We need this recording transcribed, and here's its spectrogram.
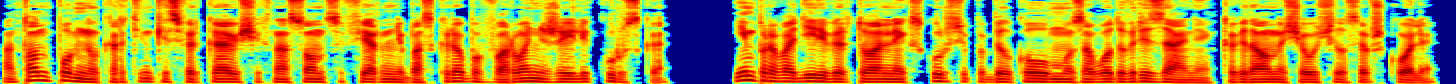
Антон помнил картинки сверкающих на солнце ферм небоскребов Воронежа или Курска. Им проводили виртуальную экскурсию по белковому заводу в Рязани, когда он еще учился в школе.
